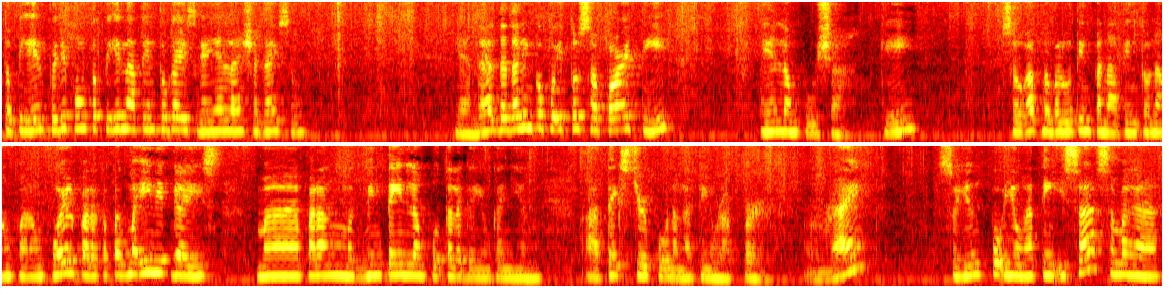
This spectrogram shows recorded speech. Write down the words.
Tupiin. Pwede pong tupiin natin to guys. Ganyan lang siya guys. Oh. Yan. Dahil dadaling ko po ito sa party. Ayan lang po siya. Okay? So, at babalutin pa natin to ng parang foil para kapag mainit guys, ma parang mag-maintain lang po talaga yung kanyang ah, texture po ng ating wrapper. Alright? So, yun po yung ating isa sa mga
